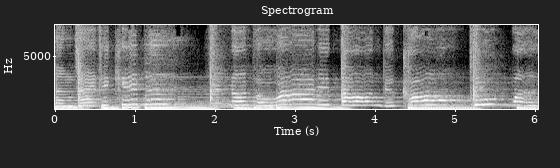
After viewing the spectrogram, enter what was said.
ดังใจที่คิดนะนอนภาวะในตอนดึกของทุกวัน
